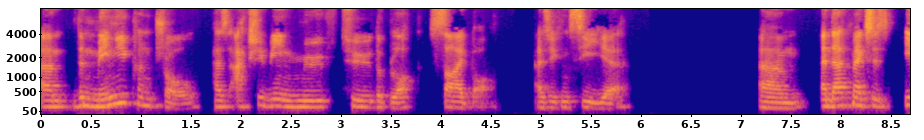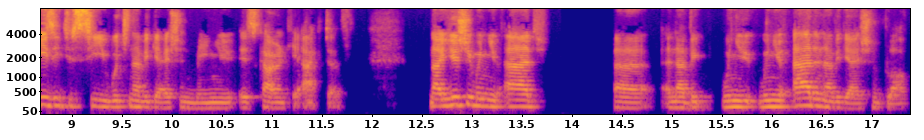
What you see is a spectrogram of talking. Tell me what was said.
um, the menu control has actually been moved to the block sidebar, as you can see here. Um, and that makes it easy to see which navigation menu is currently active. Now, usually when you add uh, a navig when you when you add a navigation block,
